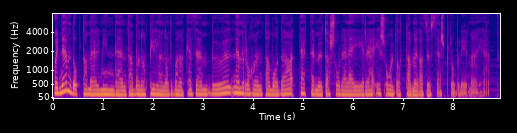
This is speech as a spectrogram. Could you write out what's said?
hogy nem dobtam el mindent abban a pillanatban a kezemből, nem rohantam oda, tettem őt a sor elejére, és oldottam meg az összes problémáját.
